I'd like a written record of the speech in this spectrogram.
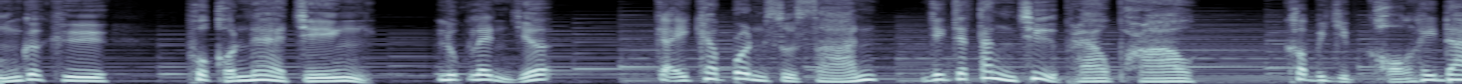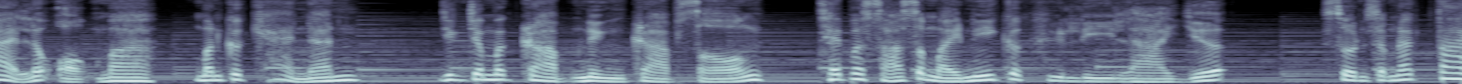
มก็คือ พวกเขาแน่จริง ลูกเล่นเยอะไก่แค่ปล้นสุสานยังจะตั้งชื่อแพรวๆเข้าไปหยิบของให้ได้แล้วออกมา มันก็แค่นั้น ยังจะมากราบหนึ่งกราบสองใช้ภาษาสมัยนี้ก็คือลีลาเยอะ ส่วนสำนักใต้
